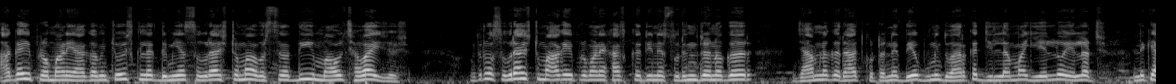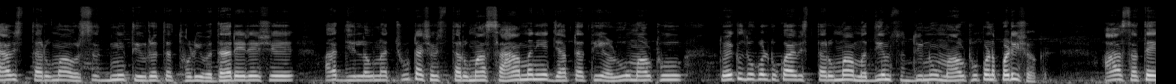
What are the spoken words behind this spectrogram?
આગાહી પ્રમાણે આગામી ચોવીસ કલાક દરમિયાન સૌરાષ્ટ્રમાં વરસાદી માહોલ છવાઈ જશે. મિત્રો, સૌરાષ્ટ્રમાં આગળ પ્રમાણે ખાસ કરીને સુરેન્દ્રનગર, જામનગર, રાજકોટ અને દેવભૂમિ દ્વારકા જિલ્લામાં યેલો એલર્ટ એટલે કે આ વિસ્તારોમાં વરસાદની તીવ્રતા થોડી વધારે રહેશે. આ જિલ્લાઓના છૂટાછા વિસ્તારોમાં સામાન્ય ઝાપટાથી હળવું માવઠું, તો એક લોકલ ટૂંકા વિસ્તારોમાં મધ્યમ સુધીનું માવઠું પણ પડી શકે. આ સાથે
